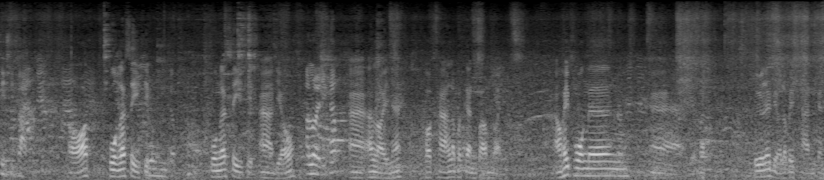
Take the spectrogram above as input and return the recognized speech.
สี่สิบบาทอ๋อ พวงละสี่สิบถุงครับพวงละสี่สิบอ่าเดี๋ยว อร่อยดีครับ อ่าอร่อยนะพอค้ารับประกันความอร่อย เอาให้พวงหนึ่งอ่าเดี๋ยวมาซื้อแล้วเดี๋ยวเราไปทานกัน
